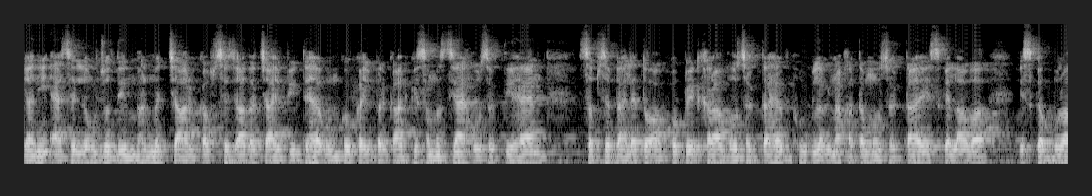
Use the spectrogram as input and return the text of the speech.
यानी ऐसे लोग जो दिन भर में चार कप से ज़्यादा चाय पीते हैं, उनको कई प्रकार की समस्याएँ हो सकती हैं। सबसे पहले तो आपको पेट खराब हो सकता है, भूख लगना ख़त्म हो सकता है, इसके अलावा इसका बुरा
